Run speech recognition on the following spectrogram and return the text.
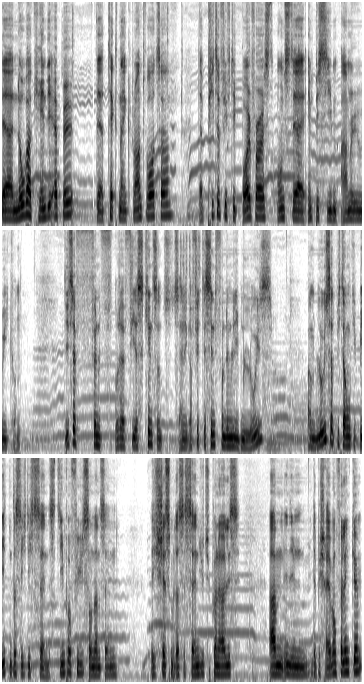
der Nova Candy Apple, der Tech 9 Groundwater, der Peter 50 Ball Forest und der MP7 Armory Recon. Diese fünf oder vier Skins und seine Graffiti sind von dem lieben Luis. Ähm, Luis hat mich darum gebeten, dass ich nicht sein Steam-Profil, sondern sein, ich schätze mal, dass es sein YouTube-Kanal ist, ähm, in, den, in der Beschreibung verlinke.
